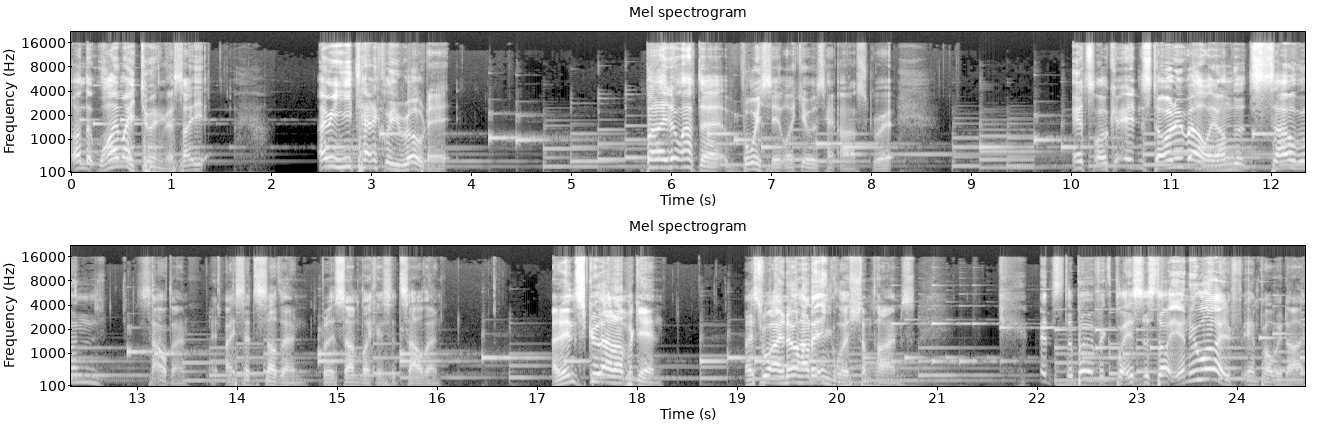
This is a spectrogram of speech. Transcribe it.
On the, why am I doing this? I I mean, he technically wrote it. But I don't have to voice it like it was him. Oh, screw it. It's located in Stardew Valley on the southern... Southern? I said southern, but it sounded like I said southern. I didn't screw that up again. I swear I know how to English sometimes. It's the perfect place to start your new life, and probably die.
